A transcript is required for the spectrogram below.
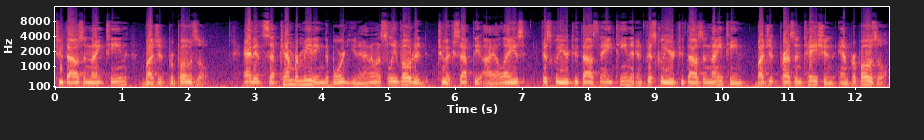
2019 budget proposal. At its September meeting, the board unanimously voted to accept the ILA's fiscal year 2018 and fiscal year 2019 budget presentation and proposal.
